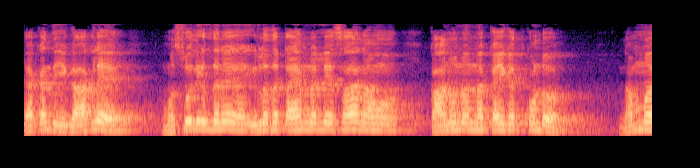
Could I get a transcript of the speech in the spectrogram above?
ಯಾಕಂದ್ರೆ ಈಗಾಗಲೇ ಮಸೂದೆ ಇಲ್ಲದೇ ಇಲ್ಲದ ಟೈಮ್ನಲ್ಲೇ ಸಹ ನಾವು ಕಾನೂನನ್ನು ಕೈಗೆತ್ಕೊಂಡು ನಮ್ಮ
